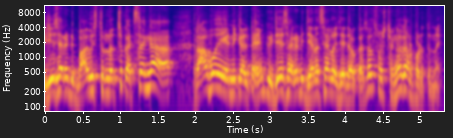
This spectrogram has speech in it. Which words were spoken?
విజయసాయిరెడ్డి భావిస్తుండొచ్చు. ఖచ్చితంగా రాబోయే ఎన్నికల టైంకి విజయసాయిరెడ్డి జనసేనలో చేరే అవకాశాలు స్పష్టంగా కనపడుతున్నాయి.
